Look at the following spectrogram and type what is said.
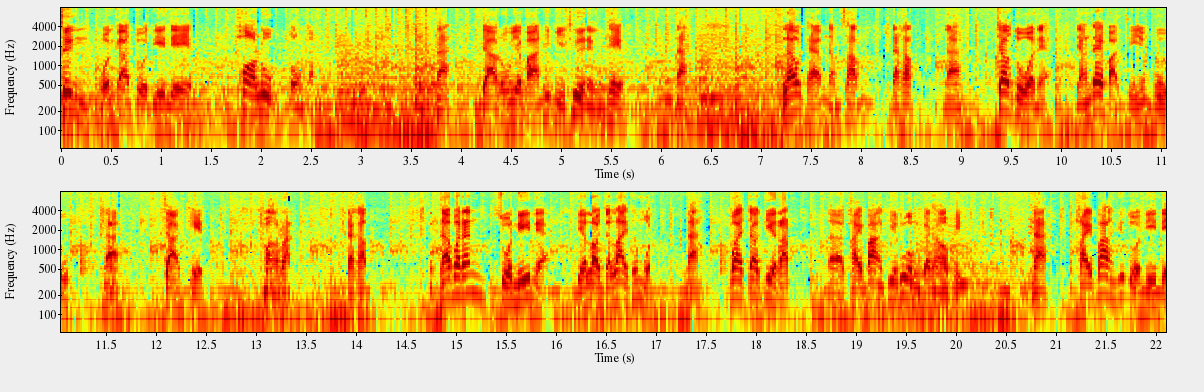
ซึ่งผลการตรวจ DNA พ่อลูกตรงกันนะ จากโรงพยาบาลที่มีชื่อในกรุงเทพนะแล้วแถมหนำซ้ำนะครับนะเจ้าตัวเนี่ยยังได้บัตรสีชมพูนะจากเขตบางรักนะครับนะเพราะนั้นส่วนนี้เนี่ยเดี๋ยวเราจะไล่ทั้งหมดนะว่าเจ้าที่รัฐใครบ้างที่ร่วมกระทำความผิดนะใครบ้างที่ตรวจดีเด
